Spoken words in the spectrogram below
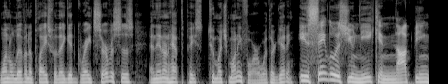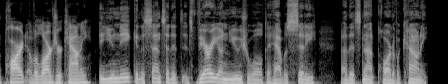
want to live in a place where they get great services and they don't have to pay too much money for what they're getting. Is St. Louis unique in not being part of a larger county? Unique in the sense that it's very unusual to have a city uh, that's not part of a county.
